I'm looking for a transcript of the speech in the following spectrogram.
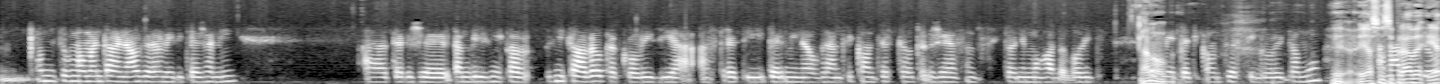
mm, oni sú momentálne naozaj veľmi vyťažení. A, takže tam by vznikla, vznikala veľká kolízia a strety termínov v rámci koncertov, takže ja som si to nemohla dovoliť ano. odmietať koncerty kvôli tomu. Ja, ja som si práve... Dosť, ja,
